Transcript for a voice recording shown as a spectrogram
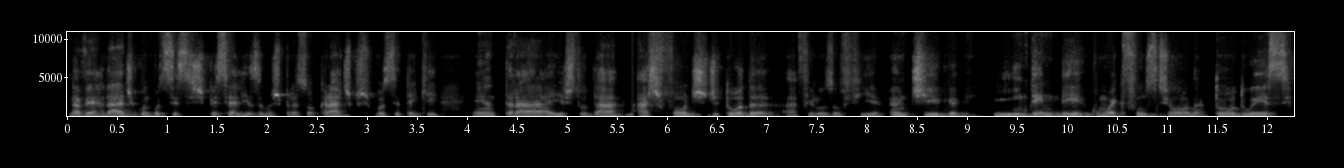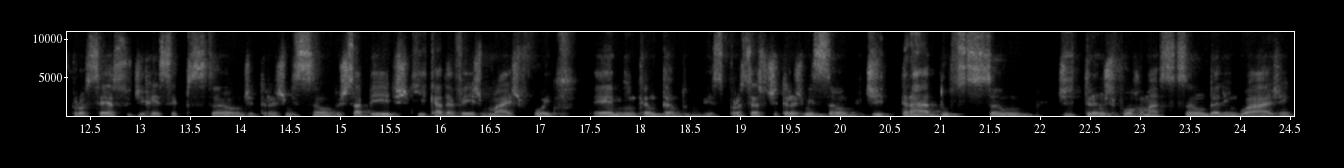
na verdade, quando você se especializa nos pré-socráticos, você tem que entrar e estudar as fontes de toda a filosofia antiga e entender como é que funciona todo esse processo de recepção, de transmissão dos saberes, que cada vez mais foi é, me encantando. Esse processo de transmissão, de tradução, de transformação da linguagem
